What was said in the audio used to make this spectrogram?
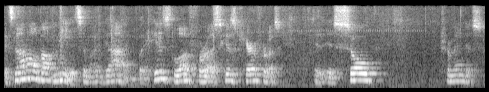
It's not all about me, it's about God. But His love for us, His care for us, is so tremendous.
